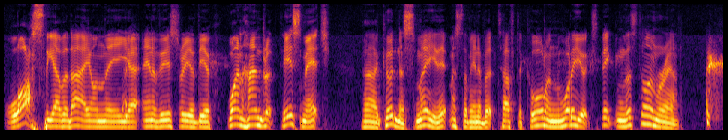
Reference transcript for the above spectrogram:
loss the other day on the uh, anniversary of their 100th Test match. Uh, goodness me, that must have been a bit tough to call. And what are you expecting this time around?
